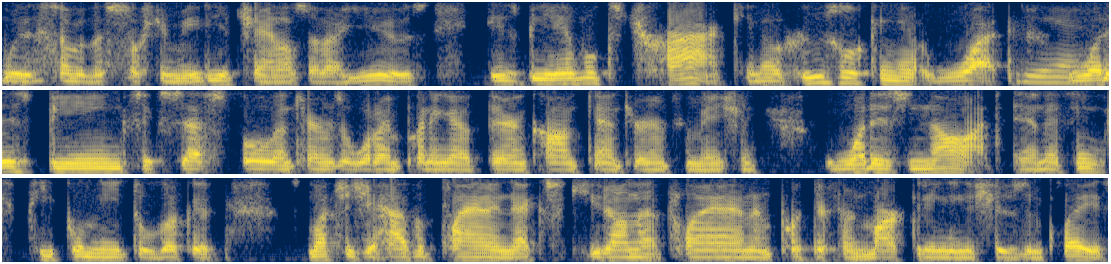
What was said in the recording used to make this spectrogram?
with some of the social media channels that I use is be able to track, you know, who's looking at what, yeah. what is being successful in terms of what I'm putting out there in content or information, what is not. And I think people need to look at as much as you have a plan and execute on that plan and put different marketing initiatives in place,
